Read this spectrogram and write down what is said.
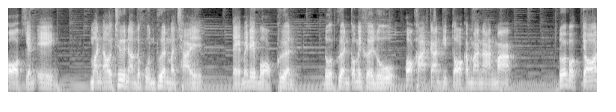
ก็เขียนเอง มันเอาชื่อนามสกุลเพื่อนมาใช้ แต่ไม่ได้บอกเพื่อน โดยเพื่อนก็ไม่เคยรู้ เพราะขาดการติดต่อกันมานานมาก โดยบักจอร์ด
